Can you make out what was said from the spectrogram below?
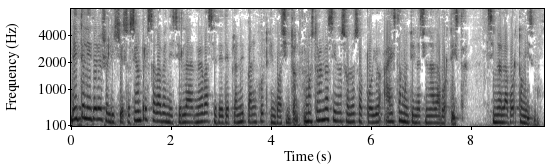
Veinte líderes religiosos se han prestado a bendecir la nueva sede de Planet Parenthood en Washington, mostrando así no solo su apoyo a esta multinacional abortista, sino al aborto mismo.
